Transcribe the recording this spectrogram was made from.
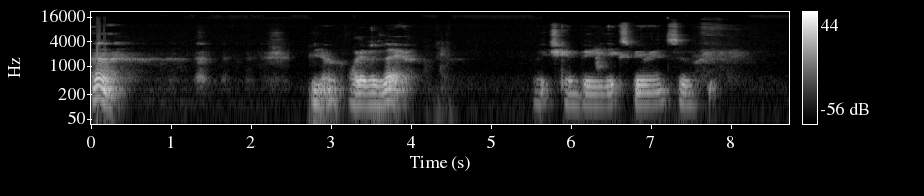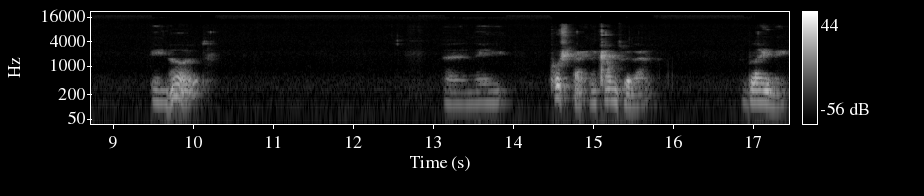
uh, you know, whatever's there, which can be the experience of being hurt and the pushback that comes with that, the blaming,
